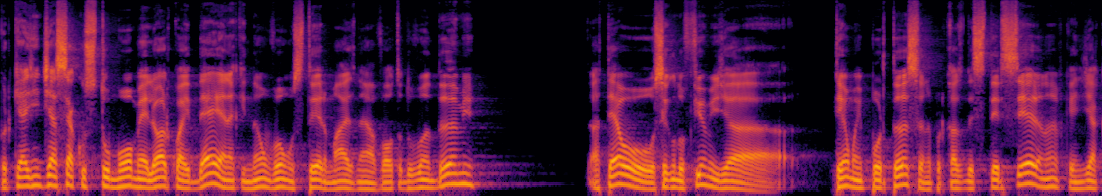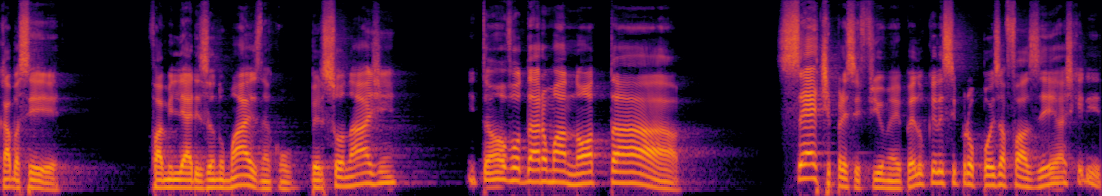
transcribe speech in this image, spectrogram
Porque a gente já se acostumou melhor com a ideia, né, que não vamos ter mais, né, a volta do Van Damme. Até o segundo filme já tem uma importância né, por causa desse terceiro, né? Porque a gente acaba se familiarizando mais né, com o personagem. Então eu vou dar uma nota 7 para esse filme aí. Pelo que ele se propôs a fazer, acho que ele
